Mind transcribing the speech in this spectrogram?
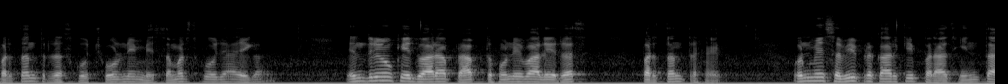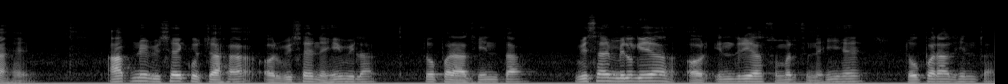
परतंत्र रस को छोड़ने में समर्थ हो जाएगा। इंद्रियों के द्वारा प्राप्त होने वाले रस परतंत्र हैं। उनमें सभी प्रकार की पराधीनता है। आपने विषय को चाहा और विषय नहीं मिला तो पराधीनता। विषय मिल गया और इंद्रिया समर्थ नहीं है तो पराधीनता।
